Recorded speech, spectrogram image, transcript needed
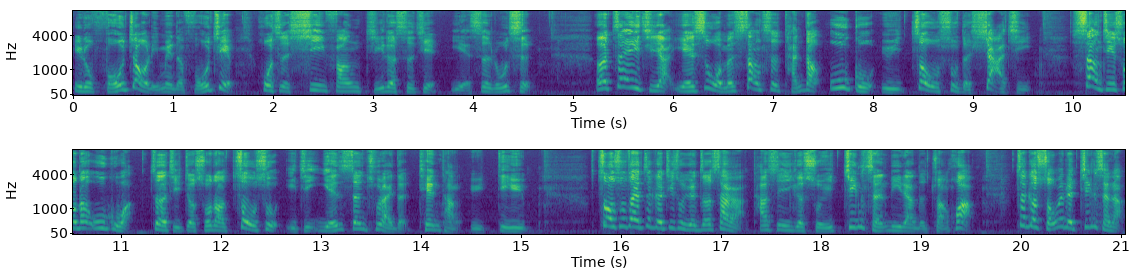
例如佛教里面的佛界，或是西方极乐世界也是如此。而这一集啊，也是我们上次谈到巫蛊与咒术的下集。上集说到巫蛊啊，这集就说到咒术以及延伸出来的天堂与地狱。咒术在这个基础原则上啊，它是一个属于精神力量的转化。这个所谓的精神啊，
